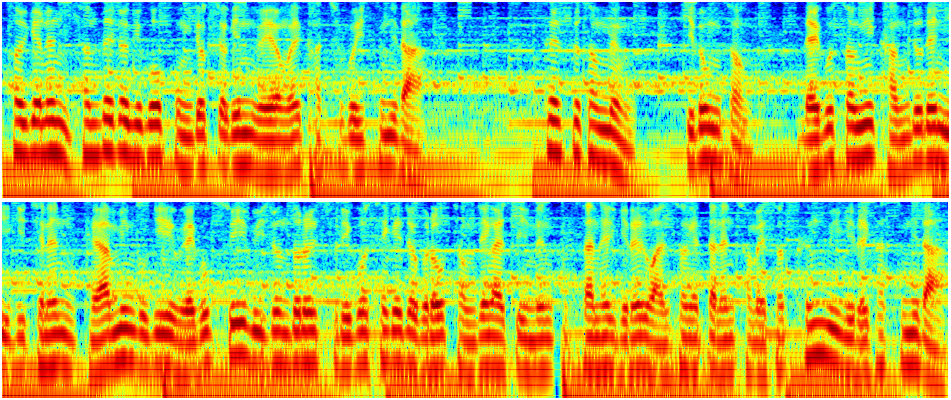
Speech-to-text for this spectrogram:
설계는 현대적이고 공격적인 외형을 갖추고 있습니다. 스텔스 성능, 기동성, 내구성이 강조된 이 기체는 대한민국이 외국 수입 의존도를 줄이고 세계적으로 경쟁할 수 있는 국산 헬기를 완성했다는 점에서 큰 의미를 갖습니다.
